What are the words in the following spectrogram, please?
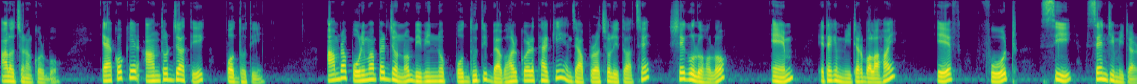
আলোচনা করব। এককের আন্তর্জাতিক পদ্ধতি। আমরা পরিমাপের জন্য বিভিন্ন পদ্ধতি ব্যবহার করে থাকি, যা প্রচলিত আছে। সেগুলো হলো এম এটাকে মিটার বলা হয় F foot C centimetre.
